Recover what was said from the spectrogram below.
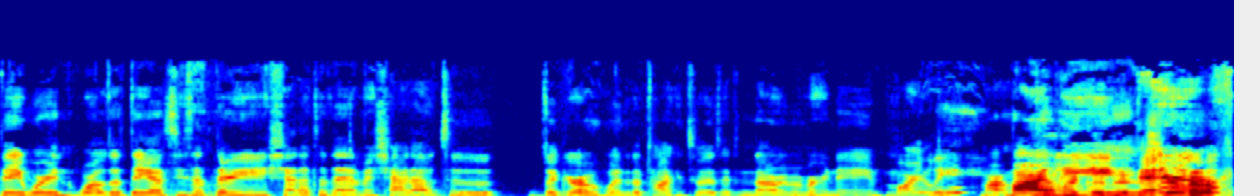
They were in World of Dance season three. Shout out to them and shout out to the girl who ended up talking to us. I did not remember her name. Marley? Mar- Marley. Oh my goodness. Damn. You're on okay,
